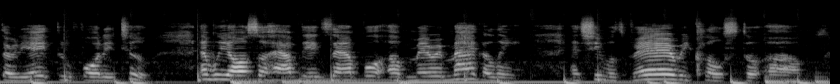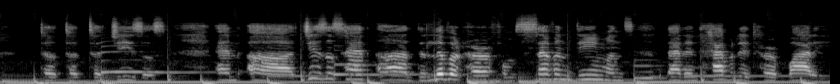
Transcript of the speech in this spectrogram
38 through 42. And we also have the example of Mary Magdalene, and she was very close to. Uh, to, to, to, Jesus. And uh, Jesus had uh, delivered her from seven demons that inhabited her body.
